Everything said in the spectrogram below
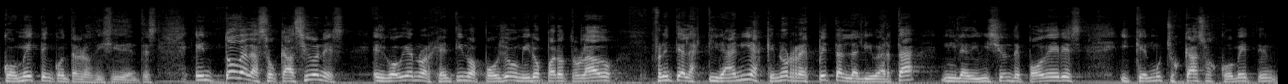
cometen contra los disidentes. En todas las ocasiones el gobierno argentino apoyó miró para otro lado frente a las tiranías que no respetan la libertad ni la división de poderes y que en muchos casos cometen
